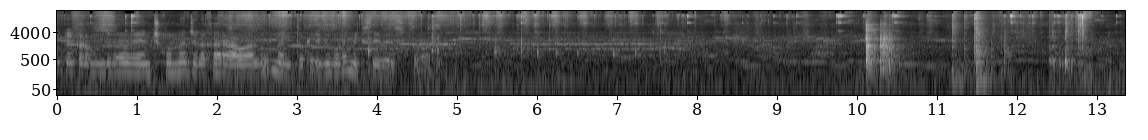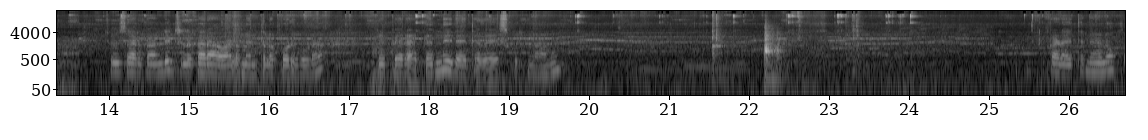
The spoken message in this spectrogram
ఇంకా ఇక్కడ ముందుగా వేయించుకున్న జీలకర్ర ఆవాలు మెంతులు ఇవి కూడా మిక్సీ వేసుకోవాలి. చూసారు కండి జీలకర్ర ఆవాల మెంతుల పొడి కూడా ప్రిపేర్ అయిపోయింది. ఇదైతే వేసుకుంటున్నాను. ఇక్కడైతే నేను ఒక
